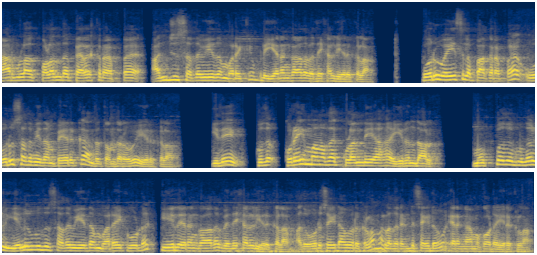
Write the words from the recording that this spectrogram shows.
நார்மலாக குழந்தை பிறக்கிறப்ப அஞ்சு சதவீதம் வரைக்கும் இப்படி இறங்காத விதைகள் இருக்கலாம். ஒரு வயசில் பார்க்குறப்ப ஒரு சதவீதம் பேருக்கு அந்த தொந்தரவு இருக்கலாம். இதே குத குறைமாத குழந்தையாக இருந்தால் முப்பது முதல் எழுபது சதவீதம் வரை கூட கீழே இறங்காத விதைகள் இருக்கலாம். அது ஒரு சைடாகவும் இருக்கலாம் அல்லது ரெண்டு சைடும் இறங்காமல் கூட இருக்கலாம்.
